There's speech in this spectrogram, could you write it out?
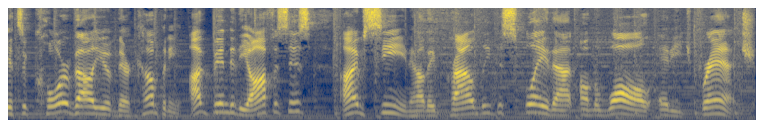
It's a core value of their company. I've been to the offices, I've seen how they proudly display that on the wall at each branch.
